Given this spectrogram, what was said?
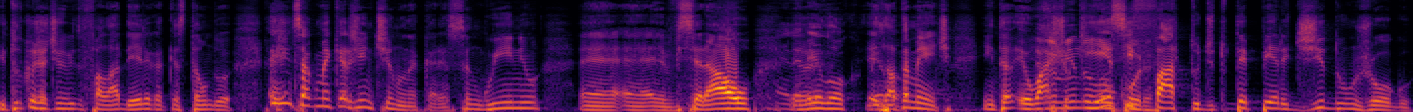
E tudo que eu já tinha ouvido falar dele, com a questão do. A gente sabe como é que é argentino, né, cara? É sanguíneo, é, é visceral. É, ele é bem louco, bem Exatamente. Então, eu acho Resumindo, que esse loucura. fato de tu ter perdido um jogo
